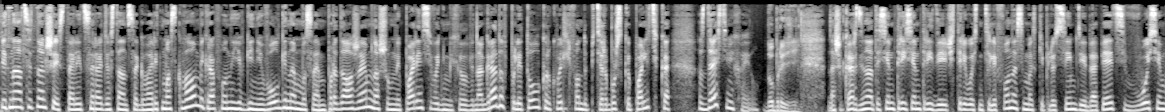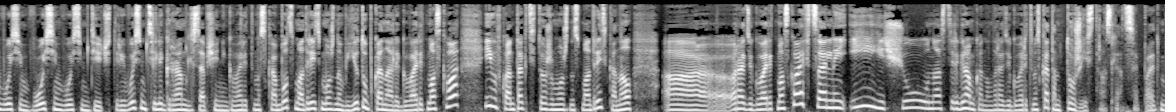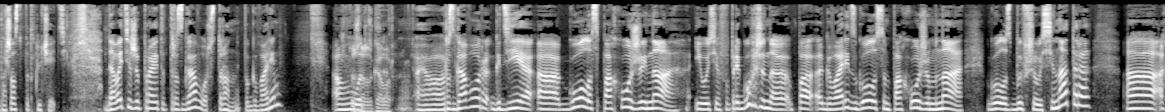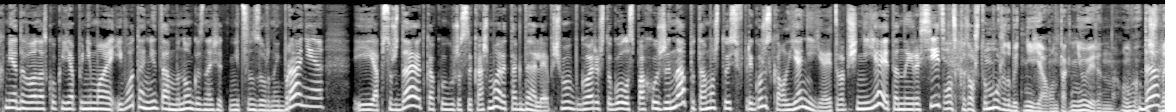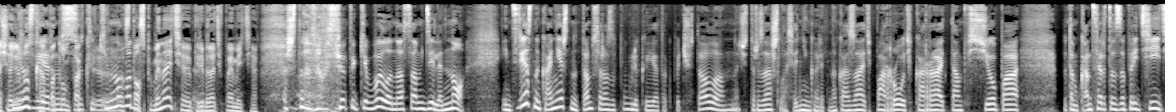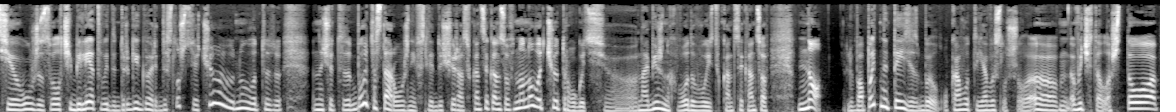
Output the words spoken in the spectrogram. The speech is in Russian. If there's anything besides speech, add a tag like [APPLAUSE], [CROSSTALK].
15.06, столица радиостанция «Говорит Москва». У микрофона Евгения Волгина. Мы с вами продолжаем. Наш умный парень сегодня Михаил Виноградов, политолог, руководитель фонда «Петербургская политика». Здрасте, Михаил. Добрый день. Наши координаты 7373948, телефон, смски плюс 7925 8888948, телеграмм для сообщений «Говорит Москва-бот». Смотреть можно в YouTube-канале «Говорит Москва» и во ВКонтакте тоже можно смотреть канал а, «Радио Говорит Москва» официальный. И еще у нас телеграм-канал «Радио Говорит Москва», там тоже есть трансляция, поэтому, пожалуйста, подключайтесь. Давайте же про этот разговор странный поговорим. Что вот. за разговор? Э, разговор, где э, голос, похожий на Иосифа Пригожина, говорит с голосом, похожим на голос бывшего сенатора, Ахмедова, насколько я понимаю. И вот они там много, значит, нецензурной брани и обсуждают, какой ужас и кошмар и так далее. Почему я говорю, что голос похожий на? Потому что Иосиф Пригожин сказал, я не я. Это вообще не я, это нейросеть. Он сказал, что может быть не я, он так не уверенно. Он да, вначале жестко, а потом так э, ну, стал вот... вспоминать, э, перебирать в памяти. Что там [LAUGHS] все-таки было на самом деле. Но интересно, конечно, там сразу публика, я так почитала, значит, разошлась. Одни говорят, наказать, пороть, карать, там все по... Там концерты запретить, ужас, волчий билет выйдет. Другие говорят, да слушайте, а что, ну вот, значит, будет осторожней в следующий раз. В конце концов, ну, ну вот что трогать, э, на обиженных воду вывозить, в конце концов. Но любопытный тезис был, у кого-то я выслушала, э, вычитала, что,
